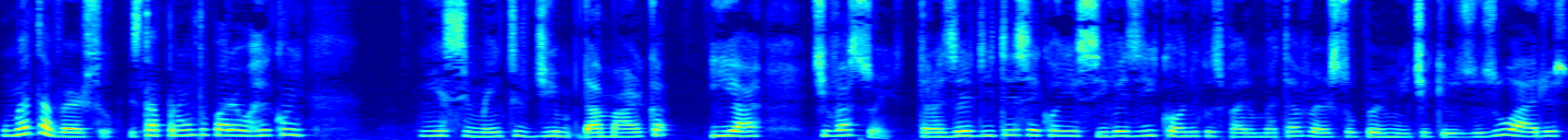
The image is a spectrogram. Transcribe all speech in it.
O metaverso está pronto para o reconhecimento de, da marca e ativações. Trazer itens reconhecíveis e icônicos para o metaverso permite que os usuários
